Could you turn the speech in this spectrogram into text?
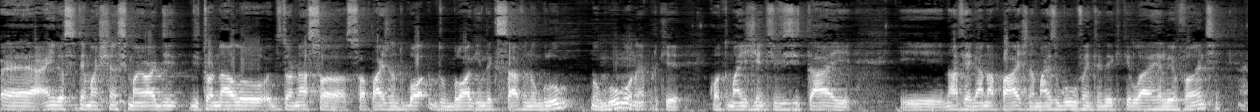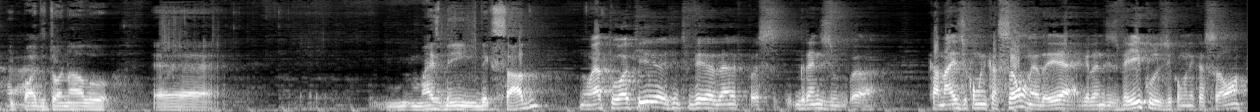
é, ainda você tem uma chance maior de, de torná-lo, de tornar sua sua página do, do blog indexável no Google, no uhum. Google, né? Porque quanto mais gente visitar e, e, navegar na página, mais o Google vai entender que aquilo lá é relevante uhum. e pode torná-lo é, mais bem indexado. Não é à toa que a gente vê né, tipo, grandes uh, canais de comunicação, né? Daí é, grandes veículos de comunicação.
